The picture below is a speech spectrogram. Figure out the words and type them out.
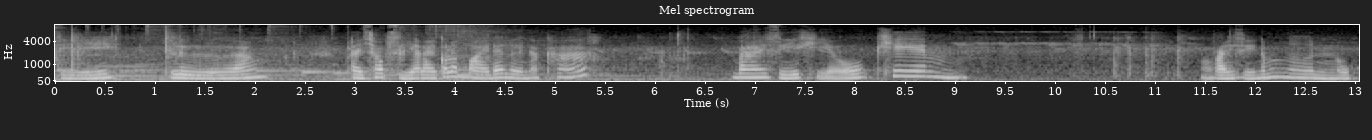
สีเหลือง ใครชอบสีอะไรก็ระบายได้เลยนะคะ ใบสีเขียวเข้ม ใบสีน้ำเงิน โอ้โห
